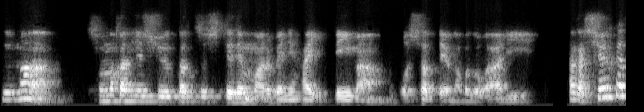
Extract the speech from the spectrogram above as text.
で、まあ、そんな感じで就活して、でも丸紅に入って、今おっしゃったようなことがあり、なんか就活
